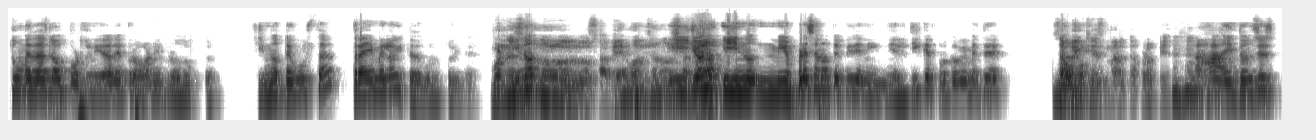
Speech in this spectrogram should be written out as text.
tú me das la oportunidad de probar mi producto. Si no te gusta, tráemelo y te devuelvo tu dinero. Bueno, y eso no- no, lo, lo sabemos. Yo no lo Y sabía. yo no, y no- mi empresa no te pide ni, ni el ticket porque obviamente no- Saben que es marca propia. Ajá, entonces,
